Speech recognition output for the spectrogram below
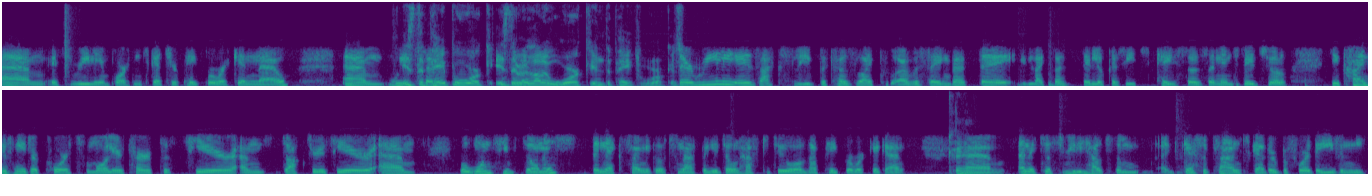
um, it's really important to get your paperwork in now. Um, we Is the paperwork, is there a lot of work in the paperwork? As there really is actually because, like I was saying, that they like that they look at each case as an individual. You kind of need reports from all your therapists here and doctors here. Um, but once you've done it, the next time you go to Napa, you don't have to do all that paperwork again. Okay. Um, and it just really helps them uh, get a plan together before they even meet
